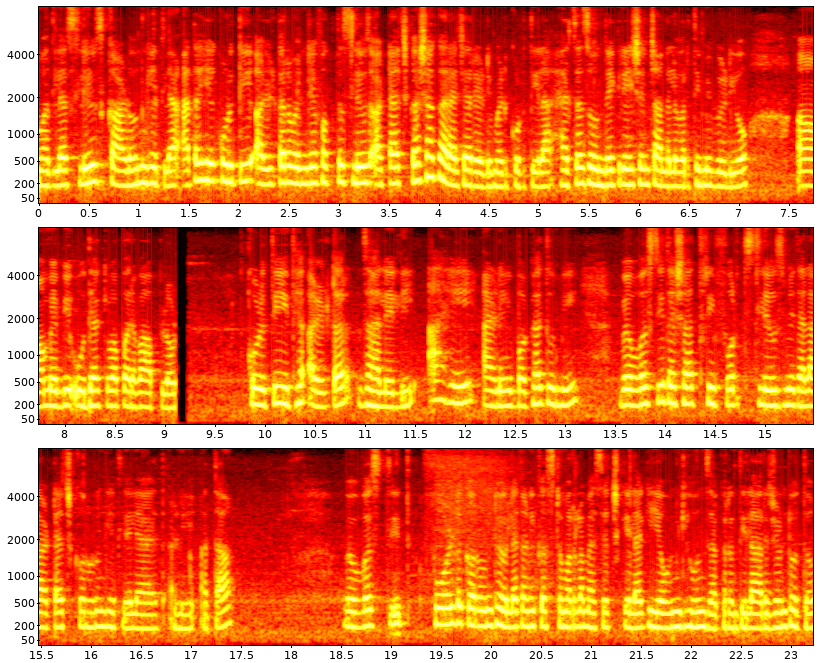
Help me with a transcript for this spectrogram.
मधल्या स्लीव्ज काढून घेतल्या. आता ही कुर्ती अल्टर म्हणजे फक्त स्लीव्ज अटॅच कशा करायच्या रेडीमेड कुर्तीला? ह्याचा झोंदे क्रिएशन चॅनलवरती मी व्हिडिओ मे बी उद्या किंवा परवा अपलोड कुर्ती इथे अल्टर झालेली आहे आणि बघा तुम्ही व्यवस्थित अशा थ्री फोर्थ स्लीव्ज मी त्याला अटॅच करून घेतलेल्या आहेत. आणि आता व्यवस्थित फोल्ड करून ठेवल्यात आणि कस्टमरला मेसेज केला की येऊन घेऊन जा कारण तिला अर्जंट होतं.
